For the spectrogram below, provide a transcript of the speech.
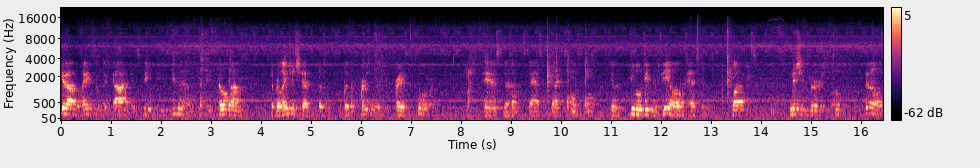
you get out of the way so that God can speak to you and you can build up the relationship with, with the person that you pray for. And uh, that, that you, know, you will be revealed as to what mission you're supposed to fulfill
